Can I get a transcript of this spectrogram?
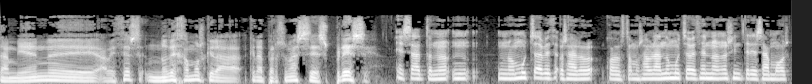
también eh, a veces no dejamos que la, que la persona se exprese. Exacto, no, no muchas veces, o sea, no, cuando estamos hablando muchas veces no nos interesamos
